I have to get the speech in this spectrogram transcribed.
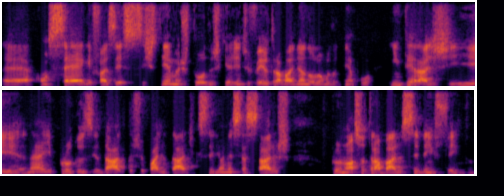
é, consegue fazer esses sistemas todos que a gente veio trabalhando ao longo do tempo interagir né, e produzir dados de qualidade que seriam necessários para o nosso trabalho ser bem feito.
